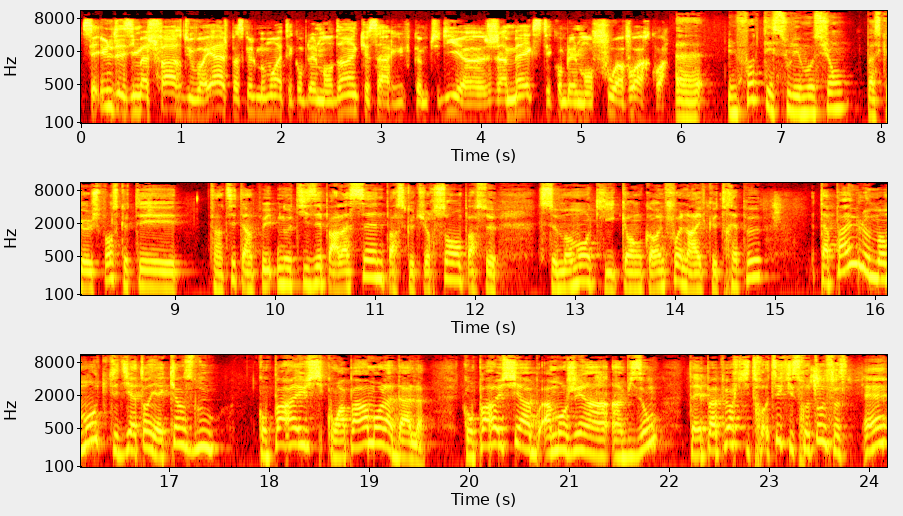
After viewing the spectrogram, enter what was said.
c'est une des images phares du voyage parce que le moment était complètement dingue, que ça arrive comme tu dis jamais, que c'était complètement fou à voir quoi. Une fois que t'es sous l'émotion, parce que je pense que t'es, t'es un peu hypnotisé par la scène, par ce que tu ressens, par ce, ce moment qui, quand, encore une fois, n'arrive que très peu. T'as pas eu le moment où tu t'es dit, attends, il y a 15 loups, qui ont pas réussi, qui ont apparemment la dalle, qui ont pas réussi à, manger un, bison, t'avais pas peur qu'ils, qu'ils se retournent, et fassent, eh,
